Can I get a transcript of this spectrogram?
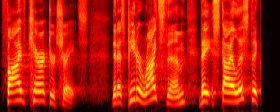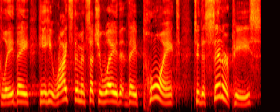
Five character traits that as Peter writes them, they stylistically, they, he, he writes them in such a way that they point to the centerpiece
